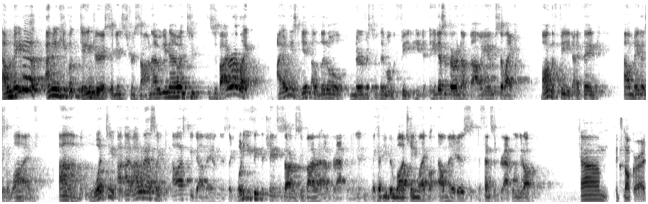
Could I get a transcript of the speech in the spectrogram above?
Almeida, I mean, he looked dangerous against Trezano, you know, and to Zubaira, like, I always get a little nervous with him on the feet. He, he doesn't throw enough volume. So, like, on the feet, I think Almeida's alive. Um, what do I, I, to ask? Like, I'll ask you, Gabe, on this. Like, what do you think the chances are of Zubaira out grappling him? Like, have you been watching like Almeida's defensive grappling at all? Um, it's not great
